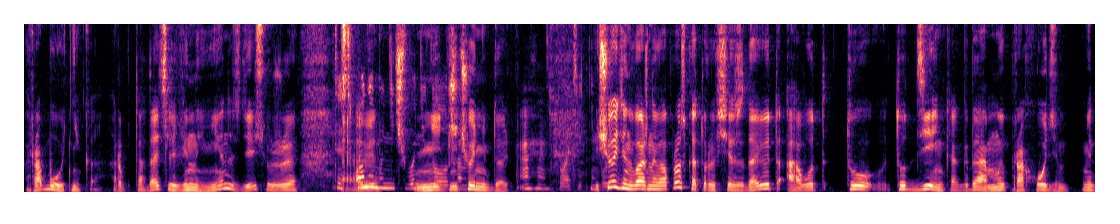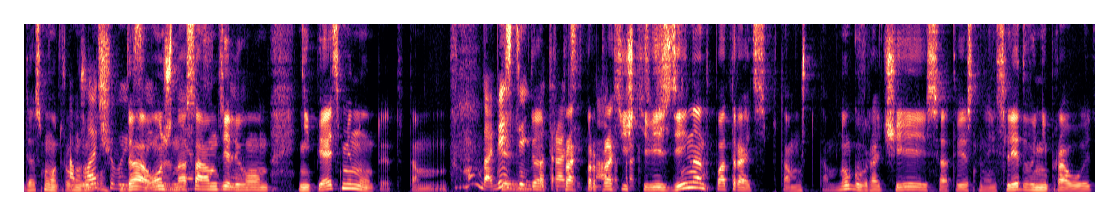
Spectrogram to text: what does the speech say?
работника. Работодателя вины нет, здесь уже... То есть он ему ничего не должен? Ничего не дает. Угу, не Еще один важный вопрос, который все задают, а вот то, тот день, когда мы проходим медосмотр, он же, да, он же на самом деле, он не 5 минут, это там... Ну да, весь день да, потратить надо, практически, практически весь день надо потратить, потому что там много врачей, соответственно, исследований проводят.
